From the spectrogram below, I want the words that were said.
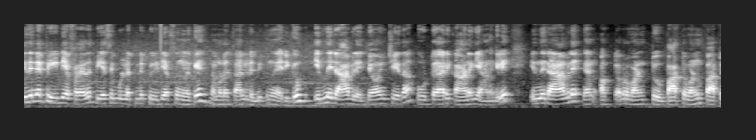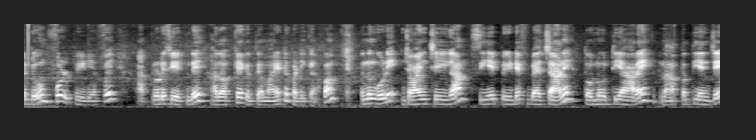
ഇതിന്റെ പി ഡി എഫ് അതായത് പി എസ് സി ബുള്ളറ്റിന്റെ പി ഡി എഫ് നിങ്ങൾക്ക് നമ്മുടെ ചാനൽ ലഭിക്കുന്നതായിരിക്കും. ഇന്ന് രാവിലെ ജോയിൻ ചെയ്ത കൂട്ടുകാർ കാണുകയാണെങ്കിൽ ഇന്ന് രാവിലെ ഞാൻ October one two part one part two full P D F upload ചെയ്തിട്ടുണ്ട്. അതൊക്കെ കൃത്യമായിട്ട് പഠിക്കുക. അപ്പം ഒന്നും കൂടി ജോയിൻ ചെയ്യുക. C A P D F ബാച്ചാണ് തൊണ്ണൂറ്റി ആറ് നാൽപ്പത്തി അഞ്ച്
